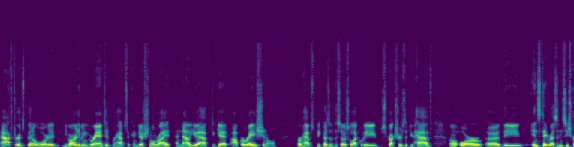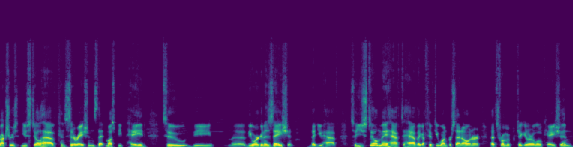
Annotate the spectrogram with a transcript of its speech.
After it's been awarded, you've already been granted perhaps a conditional right, and now you have to get operational, perhaps because of the social equity structures that you have uh, or uh, the in state residency structures. You still have considerations that must be paid to the uh, the organization that you have. So you still may have to have like a 51% owner that's from a particular location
